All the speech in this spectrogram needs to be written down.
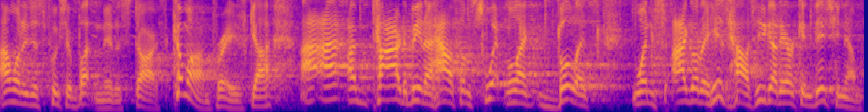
I want to just push a button and it starts. Come on, praise God. I, I'm tired of being in a house. I'm sweating like bullets. When I go to his house, he's got air conditioning. I'm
